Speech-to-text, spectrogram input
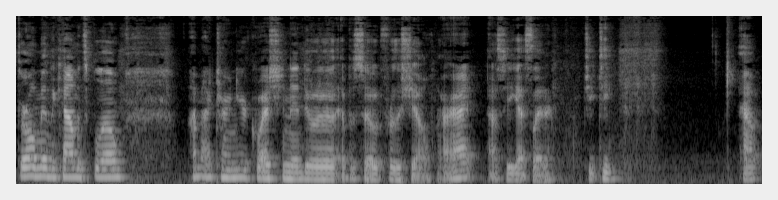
throw them in the comments below. I might turn your question into an episode for the show. All right. I'll see you guys later. GT out.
